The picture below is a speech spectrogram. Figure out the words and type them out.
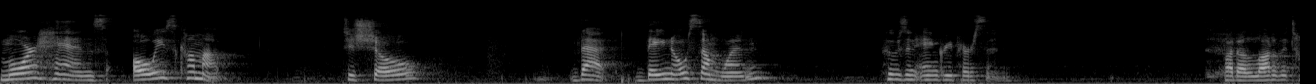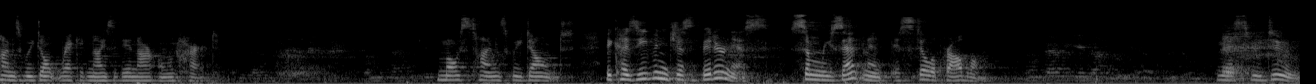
More hands always come up to show that they know someone who's an angry person. But a lot of the times we don't recognize it in our own heart. Most times we don't. Because even just bitterness, some resentment is still a problem. Yes, we do.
